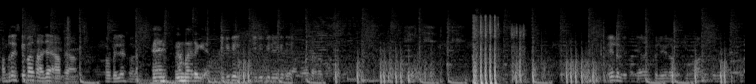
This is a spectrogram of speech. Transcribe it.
हम तो इसके पास आ जाए यहाँ पे हाँ तो बिले सॉरी मैं मार गया टीपी टीपी लेके दे बहुत आला ले लो यार तो ले लो कि वहाँ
